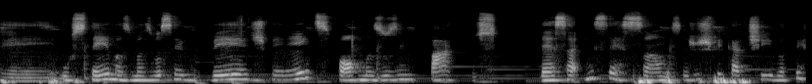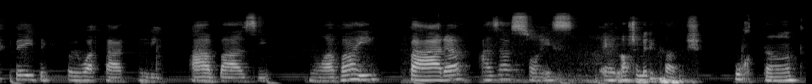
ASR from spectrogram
é, os temas, mas você vê diferentes formas, os impactos dessa inserção, dessa justificativa perfeita que foi o ataque ali à base no Havaí para as ações é, norte-americanas. Portanto,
